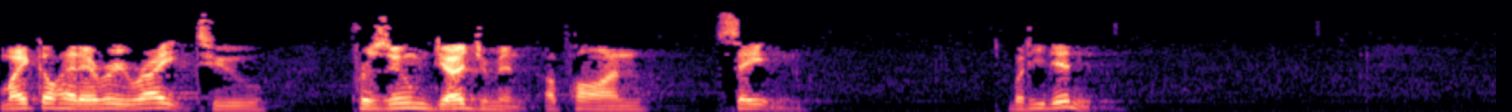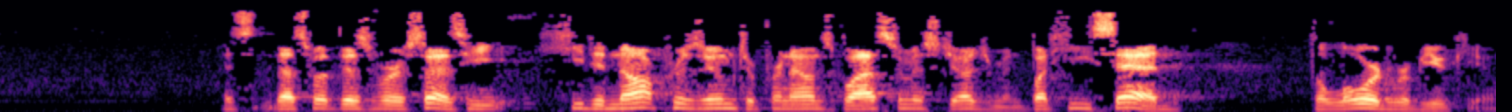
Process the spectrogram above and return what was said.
Michael had every right to presume judgment upon Satan. But he didn't. It's, that's what this verse says. He, he did not presume to pronounce blasphemous judgment, but he said, The Lord rebuke you.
